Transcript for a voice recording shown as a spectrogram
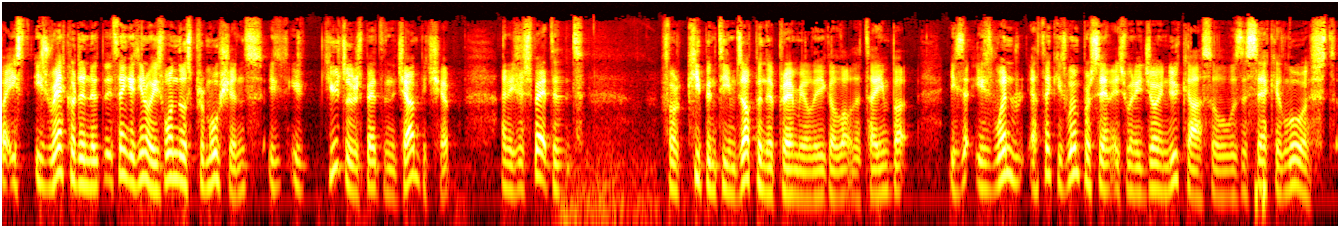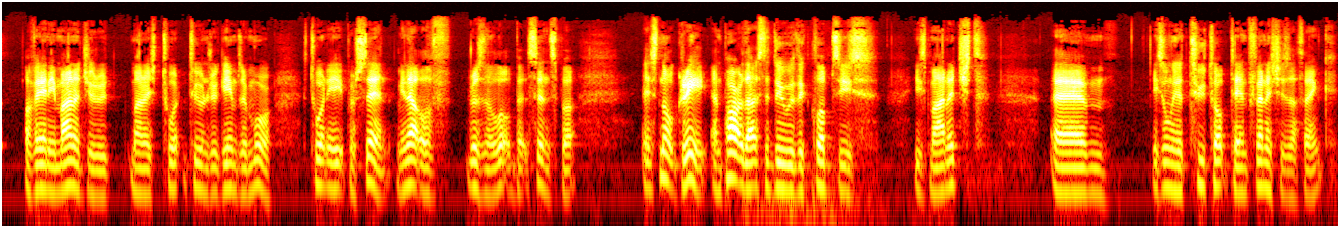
but his, his record, and the thing is, you know, he's won those promotions. He's, he's hugely respected in the Championship, and he's respected for keeping teams up in the Premier League a lot of the time. But his, his win, I think his win percentage when he joined Newcastle was the second lowest of any manager who managed 200 games or more. It's 28%. I mean, that'll have risen a little bit since, but it's not great. And part of that's to do with the clubs he's he's managed. Um, he's only had two top 10 finishes, I think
